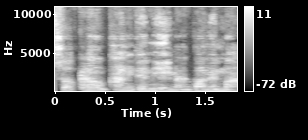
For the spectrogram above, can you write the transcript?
সকাল খানিকে নিয়ে পাবেন না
